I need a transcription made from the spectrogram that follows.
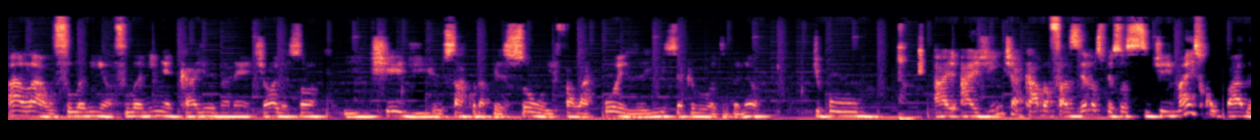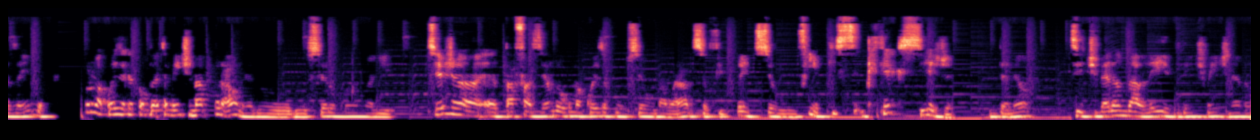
ah lá, o fulaninho, fulaninha caiu na net, olha só, e encher de o saco da pessoa e falar coisa, isso e aquilo outro, entendeu? Tipo, a, a gente acaba fazendo as pessoas se sentirem mais culpadas ainda por uma coisa que é completamente natural, né, do, do ser humano ali. Seja é, tá fazendo alguma coisa com o seu namorado, seu ficante, seu, enfim, o que, o que quer que seja, entendeu? Se estiver dando a lei, evidentemente, né? Não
